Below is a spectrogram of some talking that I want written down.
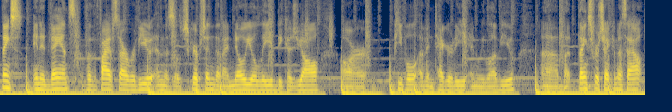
Thanks in advance for the five star review and the subscription that I know you'll leave because y'all are people of integrity and we love you. Uh, but thanks for checking us out.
